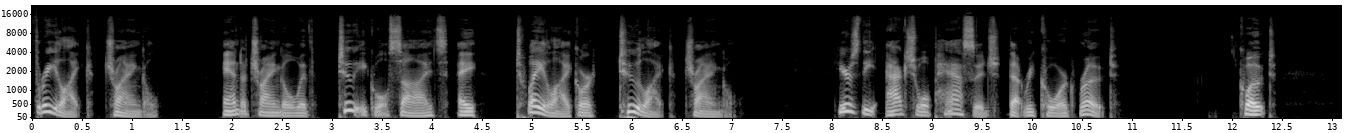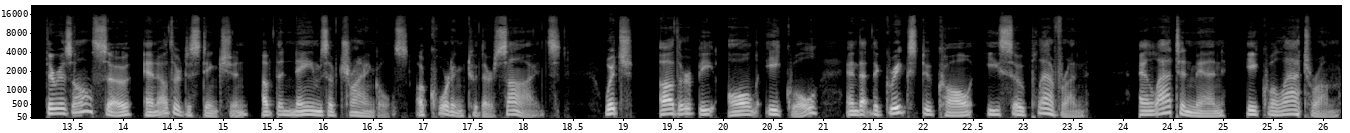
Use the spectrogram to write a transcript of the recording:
three like triangle, and a triangle with two equal sides a twee like or two like triangle. Here's the actual passage that Recorde wrote. Quote, there is also another distinction of the names of triangles according to their sides, which other be all equal, and that the Greeks do call isopleuron, and Latin men equilaterum.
